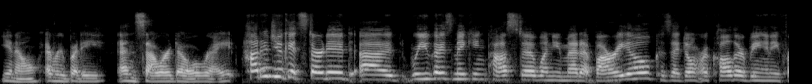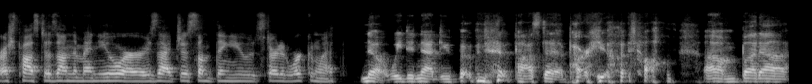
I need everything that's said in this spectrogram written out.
you know everybody and sourdough right? How did you get started? Uh, were you guys making pasta when you met at barrio? Because i don't recall there being any fresh pastas on the menu or is that just something you started working with? No we did not do pasta at barrio at all. Um, but uh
